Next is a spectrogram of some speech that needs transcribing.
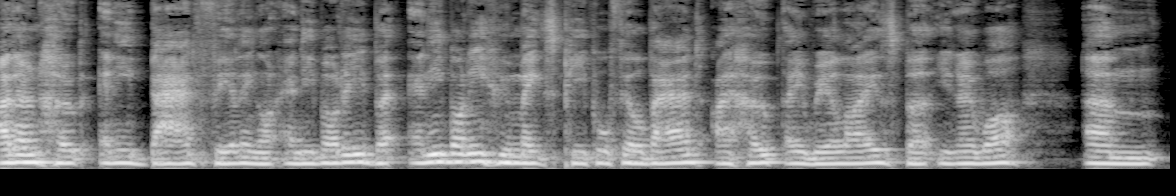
I don't hope any bad feeling on anybody, but anybody who makes people feel bad, I hope they realize, but you know what? Um,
